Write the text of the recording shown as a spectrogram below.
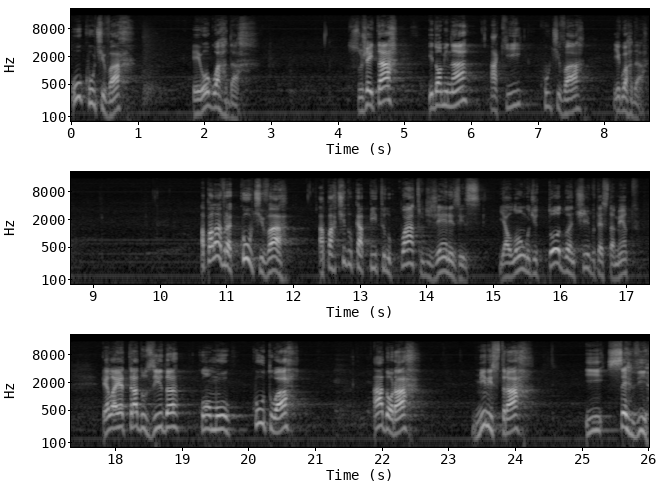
o cultivar e o guardar. Sujeitar e dominar, aqui, cultivar e guardar. A palavra cultivar, a partir do capítulo 4 de Gênesis e ao longo de todo o Antigo Testamento, ela é traduzida como cultuar, adorar, ministrar e servir.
